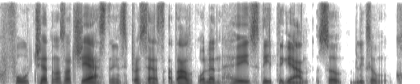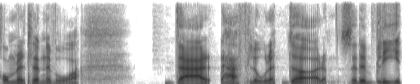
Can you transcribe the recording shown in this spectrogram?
fortsätter någon sorts jäsningsprocess, att alkoholen höjs lite grann, så liksom kommer det till en nivå där det här floret dör. Så det blir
